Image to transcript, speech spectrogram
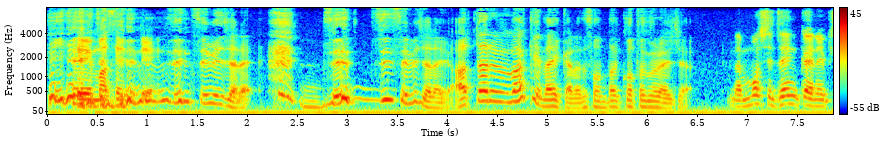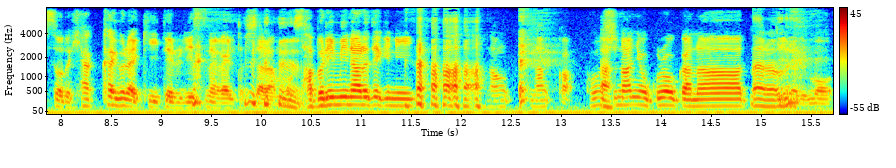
テーマ設定。全然攻めじゃない。全然攻めじゃないよ。当たるわけないからそんなことぐらいじゃ。だもし前回のエピソード100回ぐらい聞いてるリスナーがいるとしたら、もう サブリミナル的に、なんなんか、今週何送ろうかなーってなるほどねいうよりも、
